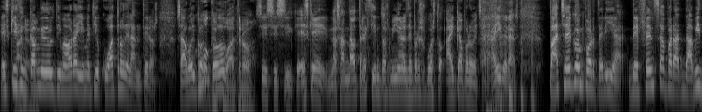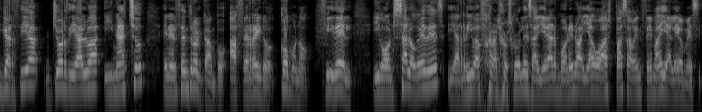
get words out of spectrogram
es que hice un cambio de última hora y he metido cuatro delanteros. O sea, voy con todo. cuatro? Sí, sí, sí. Que es que nos han dado 300 millones de presupuesto, hay que aprovechar. Ahí verás. Pacheco en portería. Defensa para David García, Jordi Alba y Nacho en el centro del campo. A Ferreiro, cómo no. Fidel y Gonzalo Guedes y arriba para los goles a Gerard Moreno, a Yago Aspas, a Benzema y a Leo Messi.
